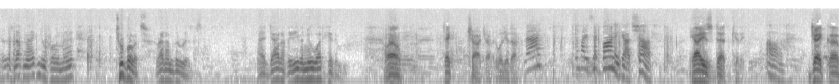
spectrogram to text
there's nothing I can do for him, Matt. Two bullets right under the ribs. I doubt if he even knew what hit him. Well, take charge of it, will you, Doc? Matt, somebody said Barney got shot. Yeah, he's dead, Kitty. Oh, Jake, uh,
